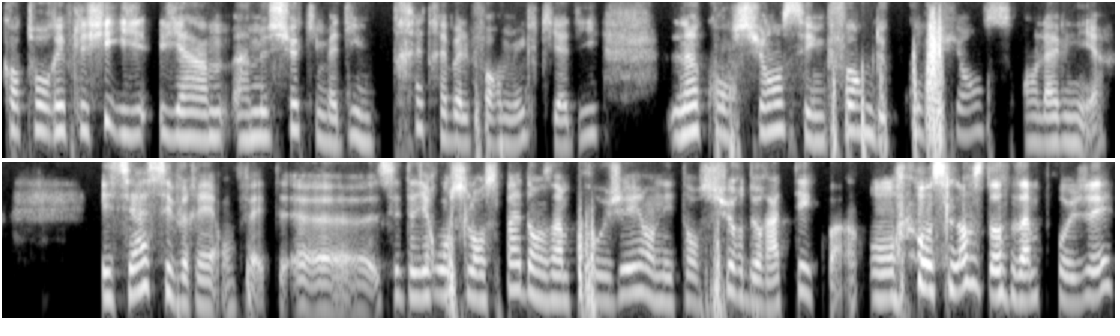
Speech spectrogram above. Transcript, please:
quand on réfléchit, il y a un, monsieur qui m'a dit une très très belle formule qui a dit l'inconscience c'est une forme de confiance en l'avenir. Et c'est assez vrai en fait. Euh, c'est-à-dire on se lance pas dans un projet en étant sûr de rater. Quoi. On, se lance dans un projet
